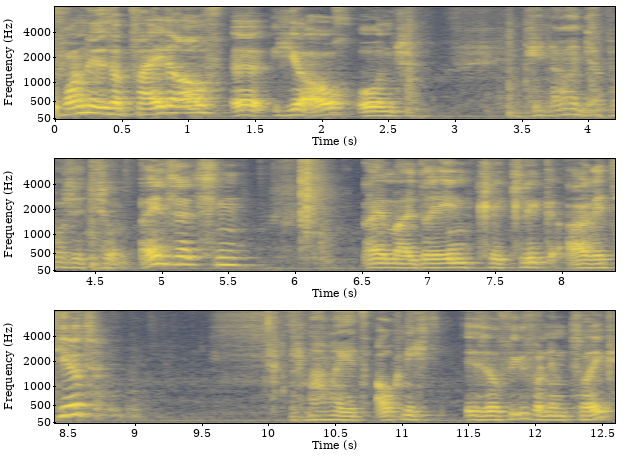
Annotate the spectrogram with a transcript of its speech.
vorne ist ein Pfeil drauf, äh, hier auch und genau in der Position einsetzen. Einmal drehen, klick, klick, arretiert. Ich mache mir jetzt auch nicht so viel von dem Zeug,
